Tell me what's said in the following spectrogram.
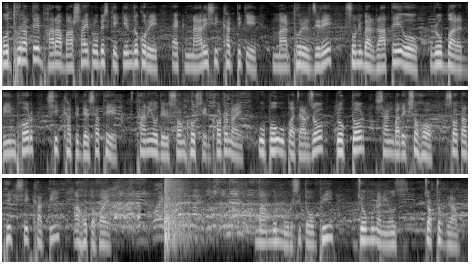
মধ্যরাতে ভাড়া বাসায় প্রবেশকে কেন্দ্র করে এক নারী শিক্ষার্থীকে মারধরের জেরে শনিবার রাতে ও রোববার দিনভর শিক্ষার্থীদের সাথে স্থানীয়দের সংঘর্ষের ঘটনায় উপ উপাচার্য প্রক্টর সাংবাদিক সহ শতাধিক শিক্ষার্থী আহত হয়। মামুন মুর্শিদ অভি, যমুনা নিউজ। চট্টগ্রাম।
